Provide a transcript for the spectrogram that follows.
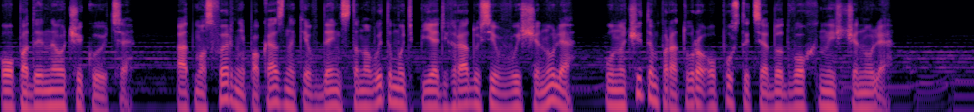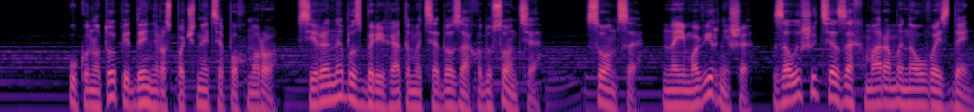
Опади не очікуються. Атмосферні показники в день становитимуть 5 градусів вище нуля, уночі температура опуститься до 2 нижче нуля. У конотопі день розпочнеться похмуро, сіре небо зберігатиметься до заходу сонця. Сонце, найімовірніше, залишиться за хмарами на увесь день.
